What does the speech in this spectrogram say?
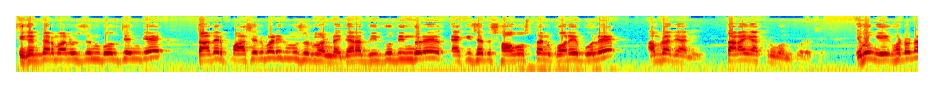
সেখানকার মানুষজন বলছেন যে তাদের পাশের বাড়ির মুসলমানরাই, যারা দীর্ঘদিন ধরে একই সাথে সহাবস্থান করে বলে আমরা জানি, তারাই আক্রমণ করেছে। এবং এই ঘটনা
